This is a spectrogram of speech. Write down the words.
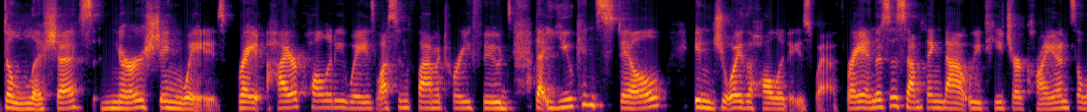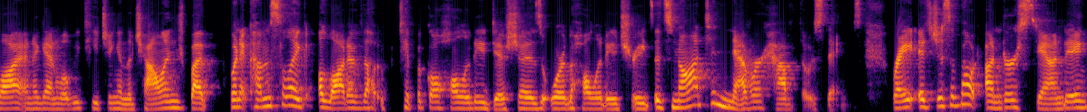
delicious, nourishing ways, right? Higher quality ways, less inflammatory foods that you can still enjoy the holidays with, right? And this is something that we teach our clients a lot. And again, we'll be teaching in the challenge, but when it comes to like a lot of the typical holiday dishes or the holiday treats, it's not to never have those things, right? It's just about understanding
